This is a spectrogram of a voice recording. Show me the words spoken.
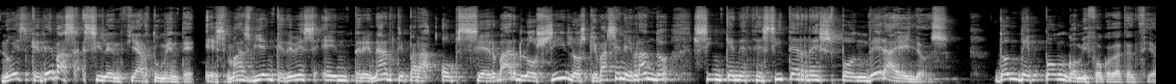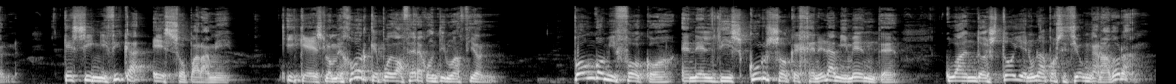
No es que debas silenciar tu mente, es más bien que debes entrenarte para observar los hilos que vas enhebrando sin que necesites responder a ellos. ¿Dónde pongo mi foco de atención? ¿Qué significa eso para mí? ¿Y qué es lo mejor que puedo hacer a continuación? Pongo mi foco en el discurso que genera mi mente cuando estoy en una posición ganadora.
